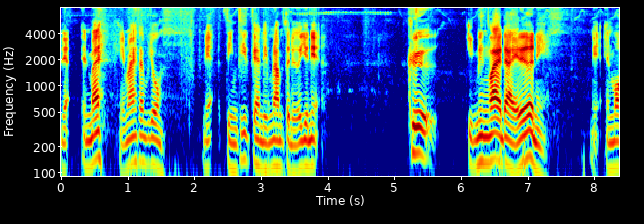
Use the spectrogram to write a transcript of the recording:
เนี่ยเห็นไหมเห็นไหมท่านผู้ชมเนี่ยสิ่งที่แทนริมนำเสนออยู่เนี่ย คืออีกหนึ่งรายได้เด้อนี่เนี่ยเห็นบ่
